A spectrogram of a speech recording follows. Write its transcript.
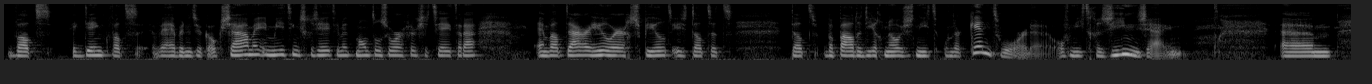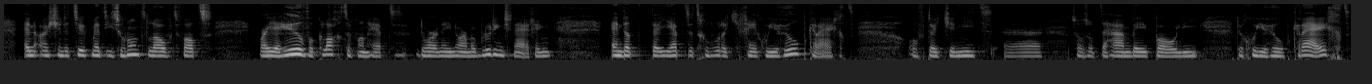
wat ik denk, wat we hebben natuurlijk ook samen in meetings gezeten met mantelzorgers, et cetera. En wat daar heel erg speelt, is dat het dat bepaalde diagnoses niet onderkend worden of niet gezien zijn. Um, en als je natuurlijk met iets rondloopt wat, waar je heel veel klachten van hebt door een enorme bloedingsneiging. En dat, je hebt het gevoel dat je geen goede hulp krijgt. Of dat je niet, uh, zoals op de HNB-poli, de goede hulp krijgt.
